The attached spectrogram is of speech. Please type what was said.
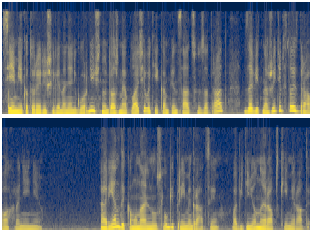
Семьи, которые решили нанять горничную, должны оплачивать ей компенсацию затрат за вид на жительство и здравоохранение. Аренды и коммунальные услуги при иммиграции в Объединенные Арабские Эмираты.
